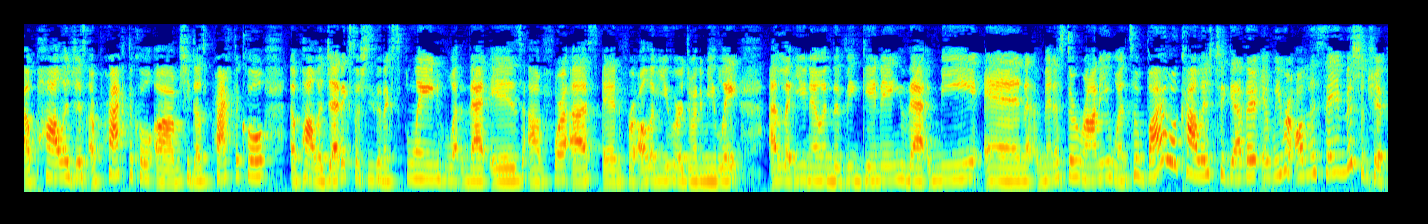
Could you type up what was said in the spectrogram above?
apologist, a practical, um, she does practical apologetics. So she's going to explain what that is um, for us. And for all of you who are joining me late, I let you know in the beginning that me and Minister Ronnie went to Bible college together and we were on the same mission trip.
